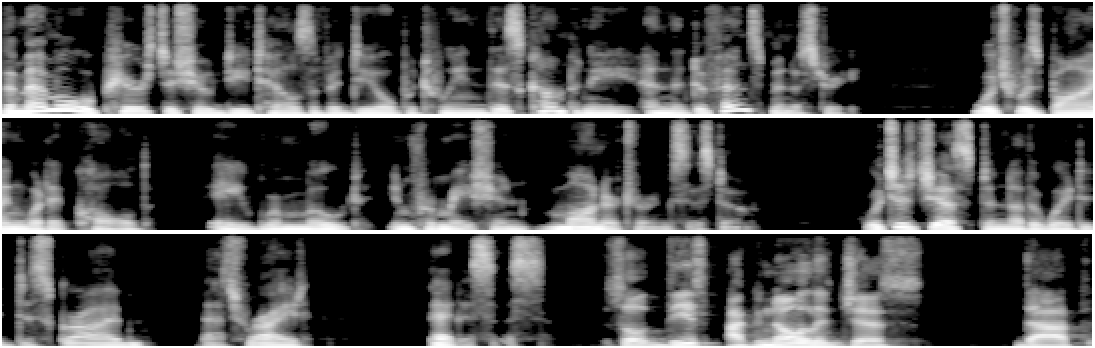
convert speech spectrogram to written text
The memo appears to show details of a deal between this company and the Defense Ministry, which was buying what it called a remote information monitoring system, which is just another way to describe, that's right, Pegasus. So this acknowledges that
